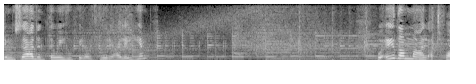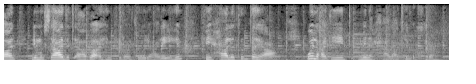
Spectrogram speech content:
لمساعدة ذويهم في العثور عليهم وأيضا مع الأطفال لمساعدة آبائهم في العثور عليهم في حالة الضياع والعديد من الحالات الأخرى.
